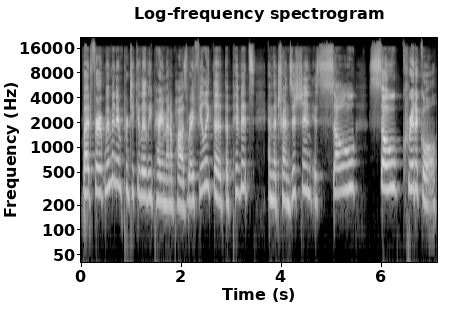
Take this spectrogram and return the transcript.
But for women in particularly perimenopause, where I feel like the the pivots and the transition is so, so critical.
